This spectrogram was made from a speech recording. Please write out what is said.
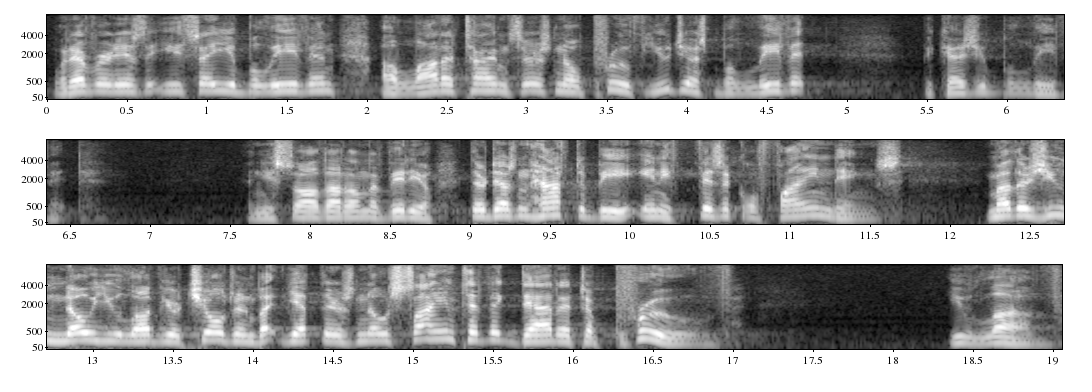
whatever it is that you say you believe in, a lot of times there's no proof. You just believe it because you believe it. And you saw that on the video. There doesn't have to be any physical findings. Mothers, you know you love your children, but yet there's no scientific data to prove you love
